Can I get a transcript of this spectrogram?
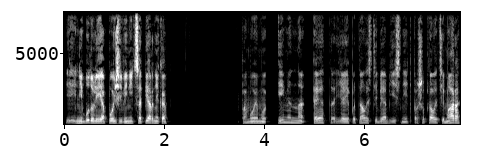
и не буду ли я позже винить соперника? По-моему, именно это я и пыталась тебе объяснить, прошептала Тимара,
